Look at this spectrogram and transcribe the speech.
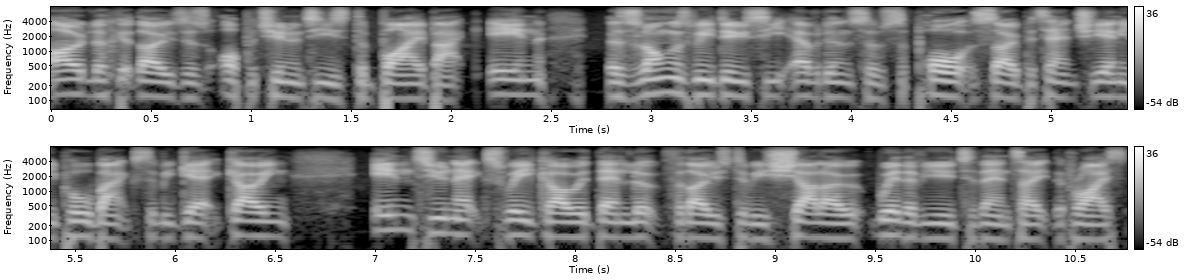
I would look at those as opportunities to buy back in as long as we do see evidence of support. So potentially any pullbacks that we get going into next week, I would then look for those to be shallow with a view to then take the price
